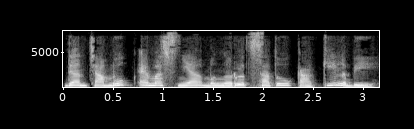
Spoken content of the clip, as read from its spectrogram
dan cambuk emasnya mengerut satu kaki lebih.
